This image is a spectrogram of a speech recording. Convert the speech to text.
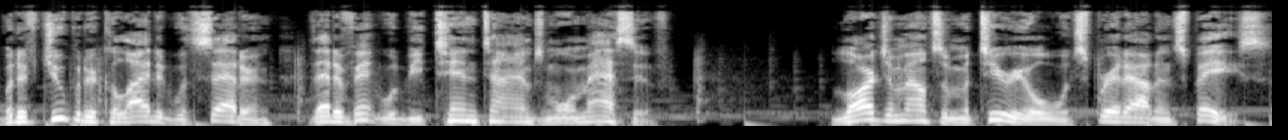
But if Jupiter collided with Saturn, that event would be 10 times more massive. Large amounts of material would spread out in space.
